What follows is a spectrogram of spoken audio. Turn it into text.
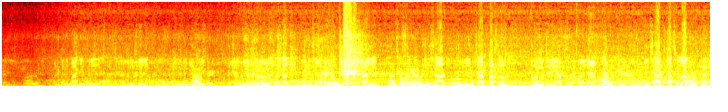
खंडणी मागितली आणि खंडणी दिली. खंडणी घेतली त्याच्यामध्ये वेगवेगळे प्रकार लिहिण्यासाठी आलेले तीनशे आठ दोन तीन चार पाच लावलेले मुळामध्ये या प्रकारच्या ह्यामध्ये तीनशे आठ पाच हे लागू होत नाही.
